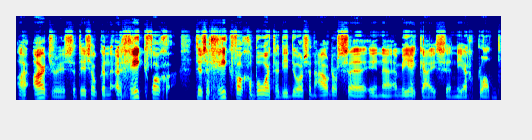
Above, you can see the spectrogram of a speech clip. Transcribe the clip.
Argyris. Het is ook een, Griek van, het is een Griek van geboorte die door zijn ouders uh, in uh, Amerika is uh, neergeplant.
